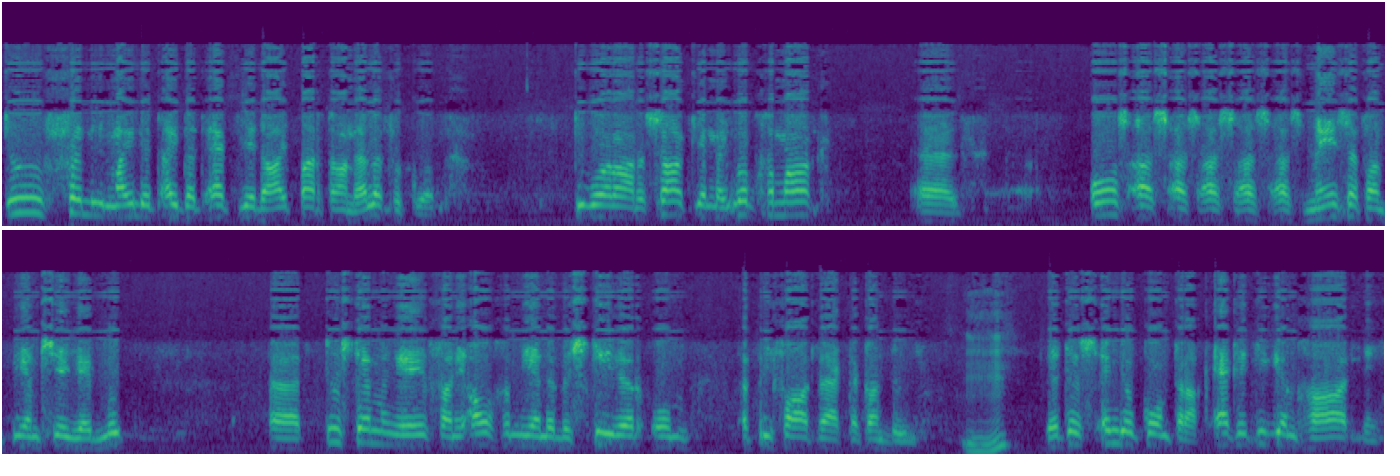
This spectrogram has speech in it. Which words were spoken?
Toe vind die my dit uit dat ek weer daai part aan hulle verkoop. Toe word daar 'n saak in my oopgemaak. Uh ons as as as as as mense van PMC jy moet uh toestemming hê van die algemene bestuurder om 'n privaat werk te kan doen. Mhm. Mm Dit is in jou kontrak. Ek het nie een gehad nie.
